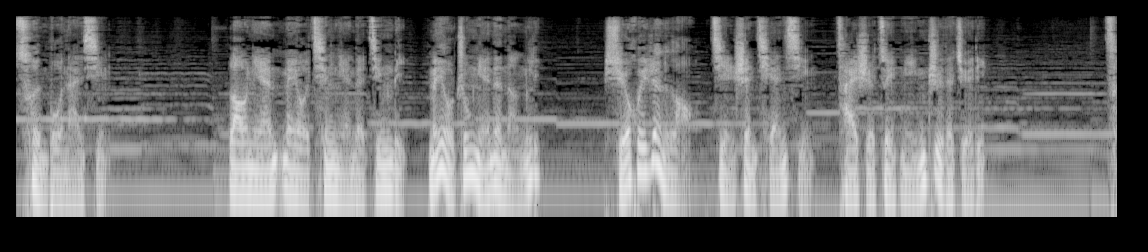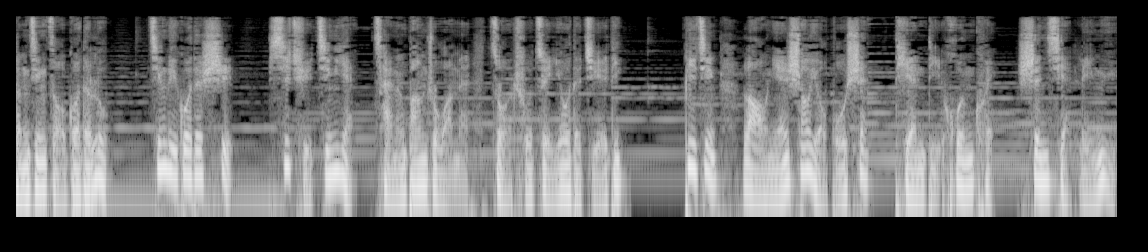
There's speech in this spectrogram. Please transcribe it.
寸步难行。老年没有青年的精力，没有中年的能力，学会认老，谨慎前行，才是最明智的决定。曾经走过的路，经历过的事，吸取经验，才能帮助我们做出最优的决定。毕竟老年稍有不慎，天地昏聩，身陷囹圄。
